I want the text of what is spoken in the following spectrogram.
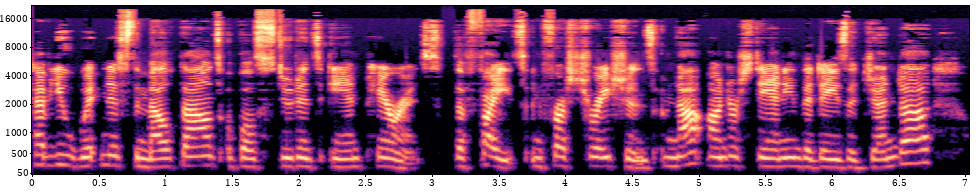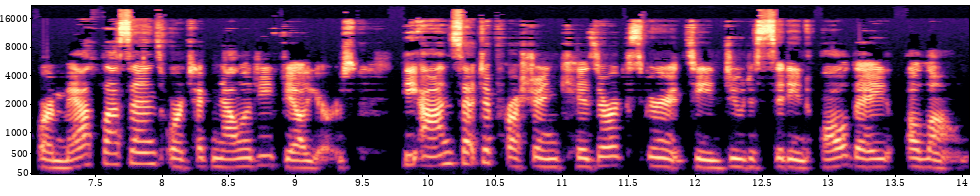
Have you witnessed the meltdowns of both students and parents, the fights and frustrations of not understanding the day's agenda or math lessons or technology failures? The onset depression kids are experiencing due to sitting all day alone.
